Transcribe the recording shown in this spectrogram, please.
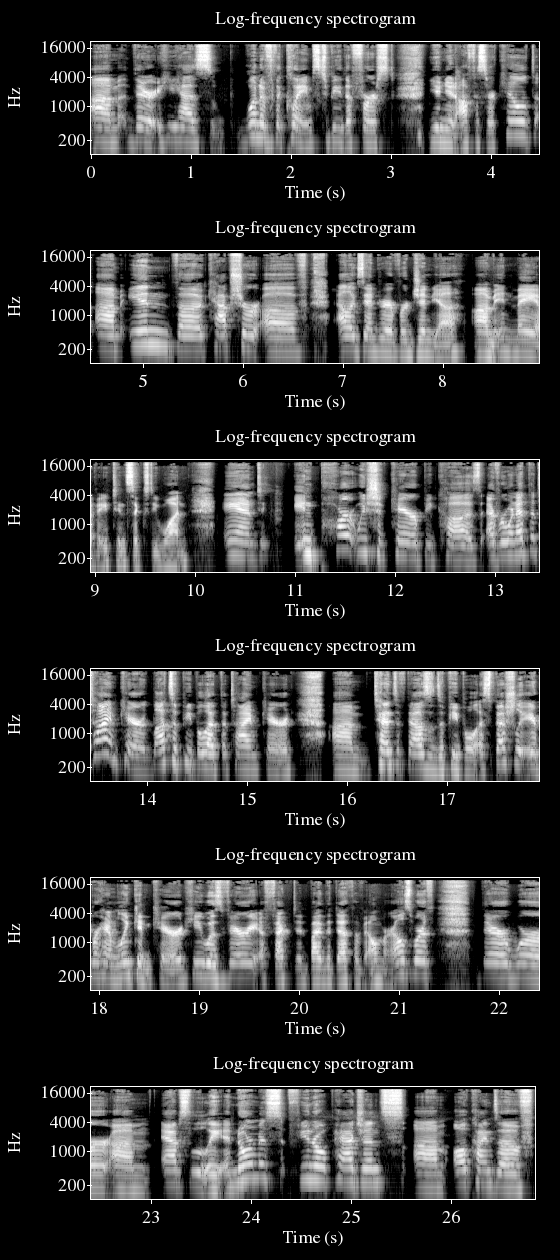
um, there he has one of the claims to be the first Union officer killed um, in the capture of Alexandria, Virginia, um, in May of 1861. And in part, we should care because everyone at the time cared. Lots of people at the time cared. Um, tens of thousands of people, especially Abraham Lincoln, cared. He was very affected by the death of Elmer Ellsworth. There were um, absolutely enormous funeral pageants, um, all kinds of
